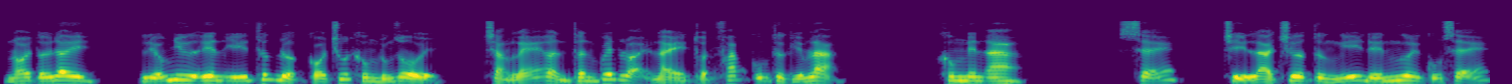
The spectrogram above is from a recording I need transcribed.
Nói tới đây, liếu như yên ý thức được có chút không đúng rồi, chẳng lẽ ẩn thân quyết loại này thuật pháp cũng thực hiếm lạ. Không nên a Sẽ, chỉ là chưa từng nghĩ đến ngươi cũng sẽ.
